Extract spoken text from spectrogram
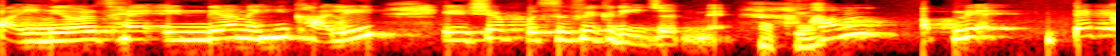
पाइनियर्स हैं। इंडिया नहीं खाली एशिया पैसिफिक रीजन में। हम अपने टेक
